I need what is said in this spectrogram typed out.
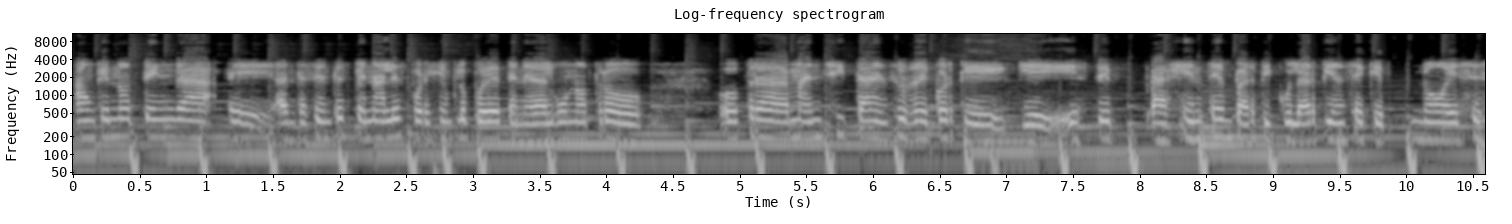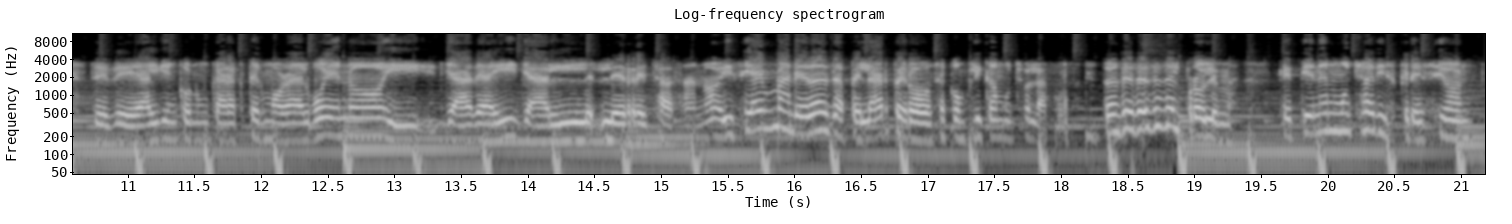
aunque no tenga eh, antecedentes penales, por ejemplo, puede tener algún otro otra manchita en su récord que, que este agente en particular piense que no es este de alguien con un carácter moral bueno y ya de ahí ya le, rechaza, ¿no? Y sí hay maneras de apelar, pero se complica mucho la cosa. Entonces ese es el problema, que tienen mucha discreción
